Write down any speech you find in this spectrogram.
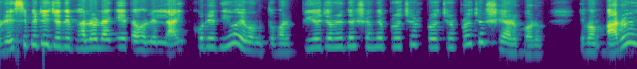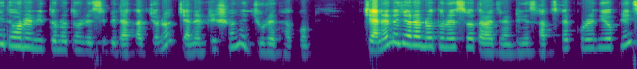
রেসিপিটি যদি ভালো লাগে তাহলে লাইক করে দিও এবং তোমার প্রিয়জনদের সঙ্গে প্রচুর, প্রচুর, প্রচুর শেয়ার করো। এবং আরও এই ধরনের নিত্য নতুন রেসিপি দেখার জন্য চ্যানেলটির সঙ্গে জুড়ে থাকো। চ্যানেলে যারা নতুন এসছো তারা চ্যানেলটিকে সাবস্ক্রাইব করে দিও প্লিজ।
